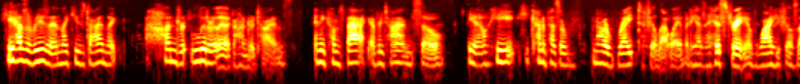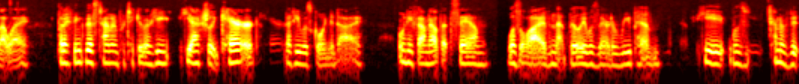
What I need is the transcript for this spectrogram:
he has a reason. Like he's died like a hundred, literally like a hundred times, and he comes back every time. So you know, he he kind of has a not a right to feel that way, but he has a history of why he feels that way. But I think this time in particular, he he actually cared that he was going to die. When he found out that Sam was alive and that Billy was there to reap him, he was kind of vi-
